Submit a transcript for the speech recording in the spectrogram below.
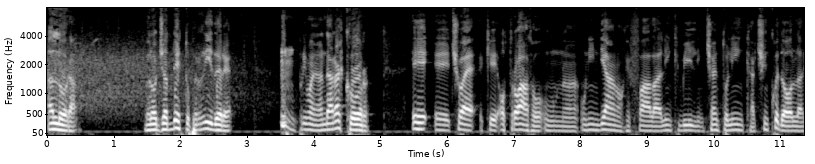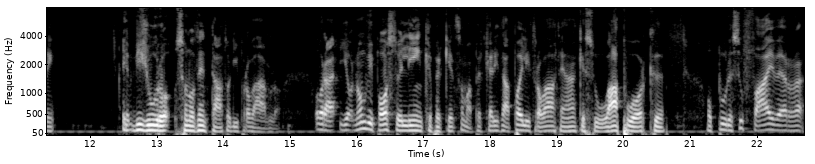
Allora, ve l'ho già detto per ridere prima di andare al core, e, e cioè che ho trovato un, un, indiano che fa la link building 100 link a 5 dollari e vi giuro sono tentato di provarlo. Ora io non vi posto il link perché insomma per carità poi li trovate anche su Upwork oppure su Fiverr.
